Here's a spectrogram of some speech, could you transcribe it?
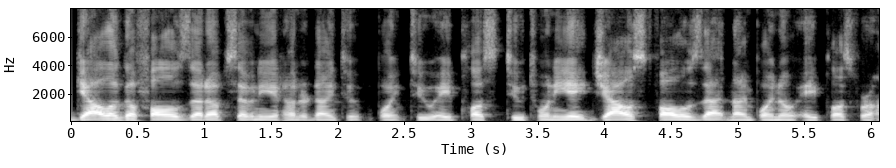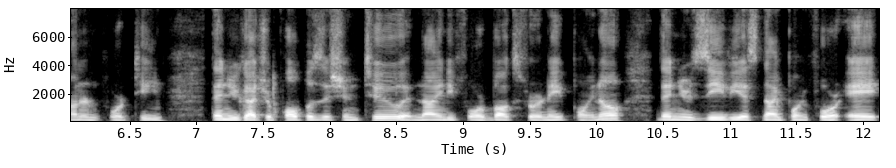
Galaga follows that up 7800 9.2 A plus 228 Joust follows that 9.0 A plus for 114 then you got your pole position 2 at 94 bucks for an 8.0 then your Xevious 9.4 A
